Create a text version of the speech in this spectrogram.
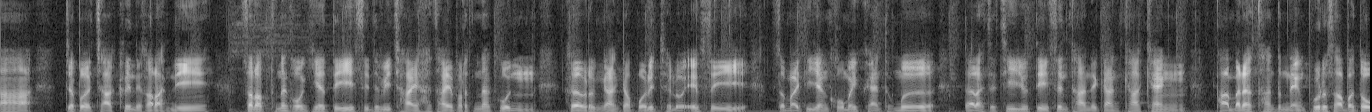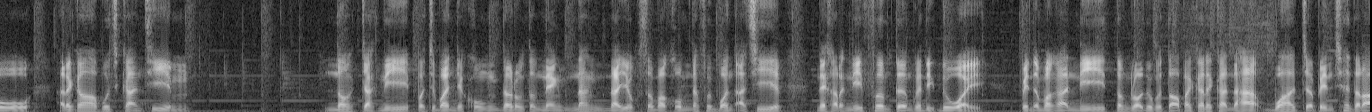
2025 จะเปิดฉากขึ้นในครั้งนี้ สำหรับทางด้านของเฮียตีสินทวีชัยหาไทยรัตนกุล เคยร่วมงานกับโปริเทโล FC สมัยที่ยังคงไม่แขวนถุงมือ แต่หลังจากที่ยุติเส้นทางในการค้าแข่ง ผ่านมาแล้วทั้งตำแหน่งผู้รักษาประตู และก็ผู้จัดการทีม นอกจากนี้ปัจจุบันยังคงดำรงตำแหน่งนั่งนายกสมาคมนักฟุตบอลอาชีพ ในครั้งนี้เพิ่มเติมกันอีกด้วย เป็นแต่ว่างานนี้ต้องรอดูกันต่อไปก็แล้วกันนะฮะว่าจะเป็นเช่นไร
